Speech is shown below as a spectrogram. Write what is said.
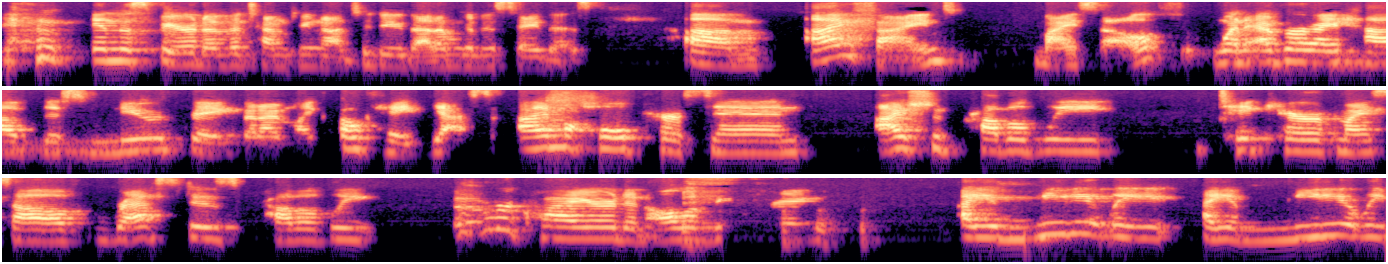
in the spirit of attempting not to do that, I'm going to say this. Um, I find myself whenever I have this new thing that I'm like, okay, yes, I'm a whole person. I should probably take care of myself. Rest is probably required and all of these things. I immediately, I immediately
